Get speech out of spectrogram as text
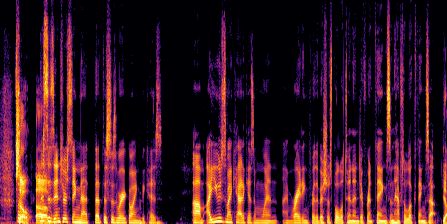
so um, this is interesting that that this is where you're going because um, I use my catechism when I'm writing for the Bishop's Bulletin and different things and have to look things up. yeah.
